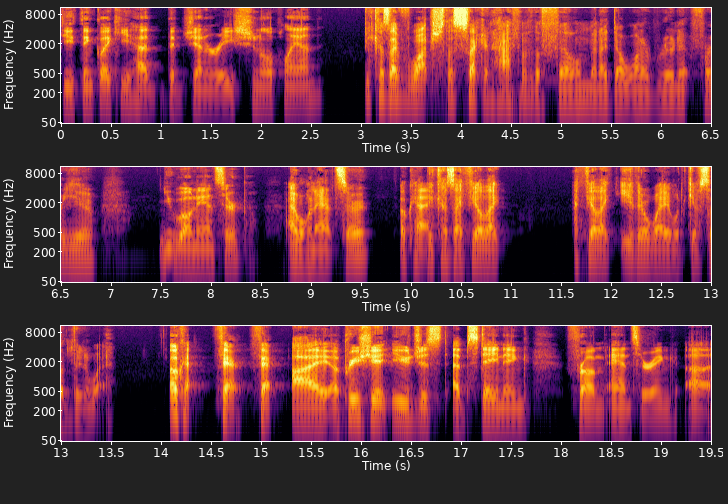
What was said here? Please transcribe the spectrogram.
Do you think like he had the generational plan? Because I've watched the second half of the film and I don't want to ruin it for you. You won't answer. I won't answer Okay. because I feel like I feel like either way would give something away. Okay, fair, fair. I appreciate you just abstaining from answering. Uh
